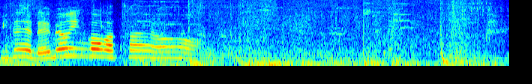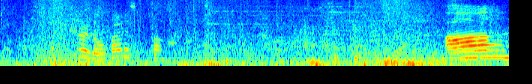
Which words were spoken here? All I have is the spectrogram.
미드에 4명인 것 같아요. 를 너무 빨리 썼다. 아,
